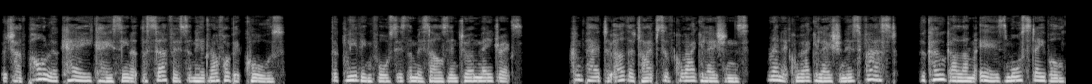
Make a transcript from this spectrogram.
which have polar K-casein at the surface and hydrophobic cores. The cleaving forces the micelles into a matrix. Compared to other types of coagulations, rennet coagulation is fast, the coagulum is more stable,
